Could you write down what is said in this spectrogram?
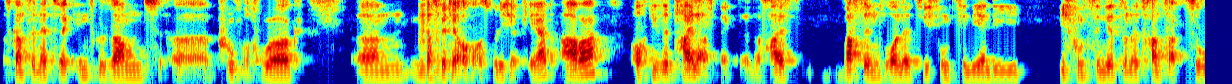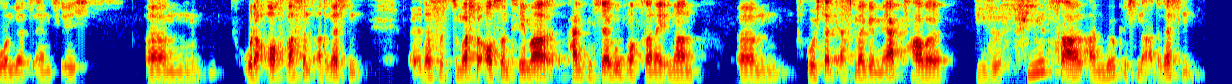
das ganze Netzwerk insgesamt, äh, Proof of Work. Ähm, Das Mhm. wird ja auch ausführlich erklärt, aber auch diese Teilaspekte. Das heißt, was sind Wallets? Wie funktionieren die? Wie funktioniert so eine Transaktion letztendlich? Ähm, Oder auch, was sind Adressen? Äh, Das ist zum Beispiel auch so ein Thema, kann ich mich sehr gut noch dran erinnern, ähm, wo ich dann erstmal gemerkt habe, diese Vielzahl an möglichen Adressen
